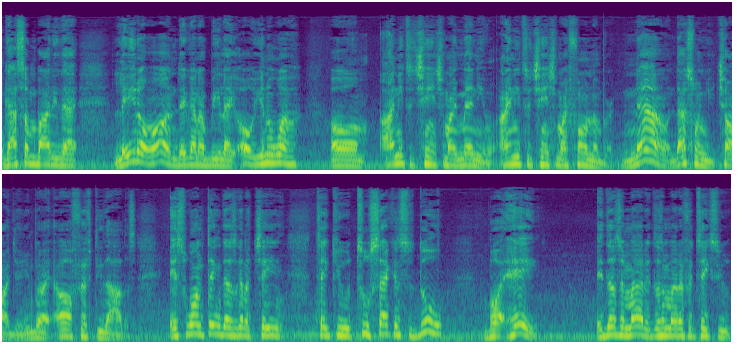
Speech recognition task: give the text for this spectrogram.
got somebody that later on they're gonna be like, oh, you know what? Um, I need to change my menu. I need to change my phone number. Now that's when you charge it. You be like, oh, fifty dollars it's one thing that's gonna change, take you two seconds to do, but hey, it doesn't matter. It doesn't matter if it takes you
